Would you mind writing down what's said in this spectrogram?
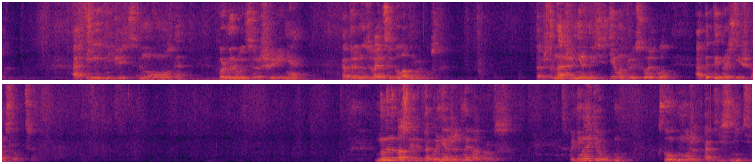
А в передней части спинного мозга формируется расширение, которое называется головной мозг. Так что наша нервная система происходит вот от этой простейшей конструкции. Ну и напоследок такой неожиданный. Поднимайте руку, кто может объяснить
